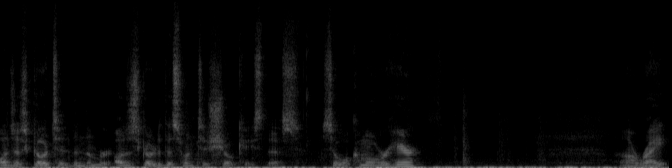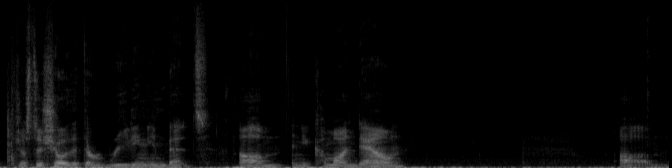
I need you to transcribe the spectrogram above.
I'll just go to the number. I'll just go to this one to showcase this. So we'll come over here. All right, just to show that they're reading embeds. Um, and you come on down. Um,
